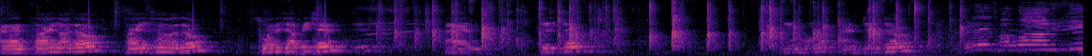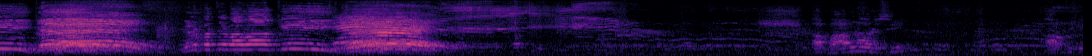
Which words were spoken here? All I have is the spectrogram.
एंड साहिल आ जाओ साहिल सर आ जाओ। सोनी जा पीछे। एंड टिल्टर ये हुआ। एंड टिल्टर गणेश भगवान की जय। गणपति बाबा की जय। अब भावना और ऋषि आरती के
